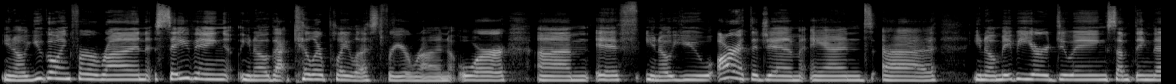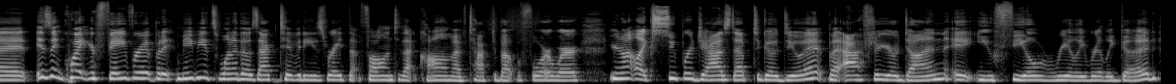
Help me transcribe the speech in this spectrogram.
you know, you going for a run, saving, you know, that killer playlist for your run, or um, if, you know, you are at the gym and uh, you know maybe you're doing something that isn't quite your favorite but it, maybe it's one of those activities right that fall into that column i've talked about before where you're not like super jazzed up to go do it but after you're done it you feel really really good.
